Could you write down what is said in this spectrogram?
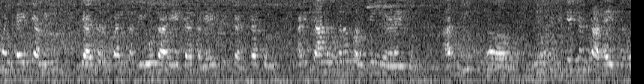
म्हणजे कारण विरोध आहे त्या सगळ्यांची चर्चा करू आणि त्यानंतरच अंतिम निर्णय करू आधी नोटिफिकेशन काढायचं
